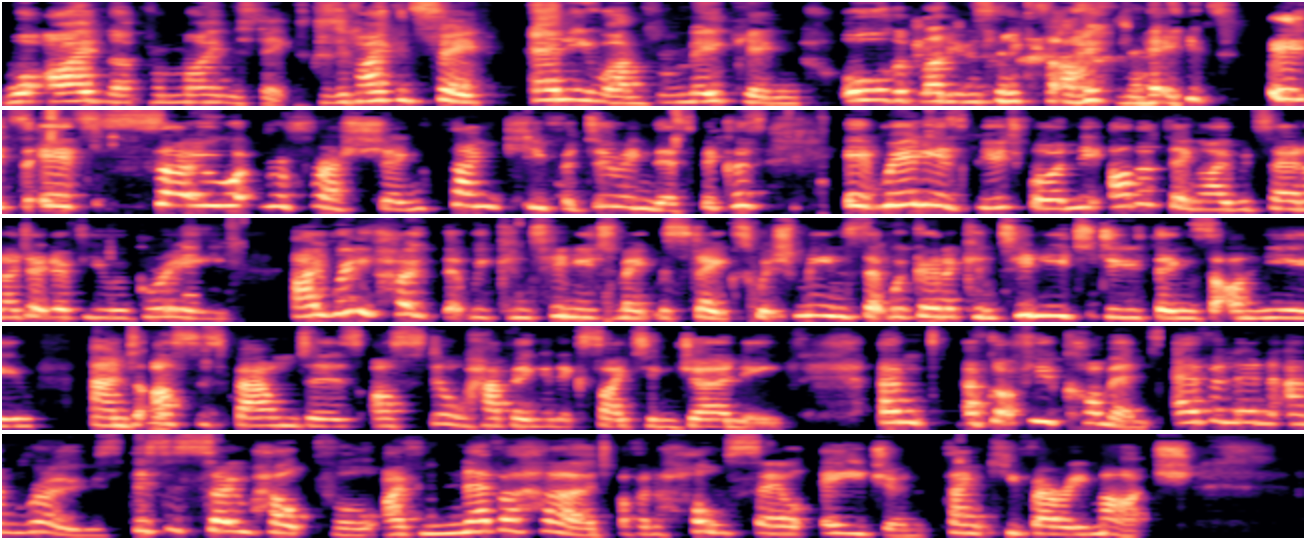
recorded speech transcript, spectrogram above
what I've learned from my mistakes. Because if I can save anyone from making all the bloody mistakes that I've made. It's it's so refreshing. Thank you for doing this because it really is beautiful. And the other thing I would say, and I don't know if you agree, I really hope that we continue to make mistakes, which means that we're going to continue to do things that are new and us as founders are still having an exciting journey. Um, I've got a few comments. Evelyn and Rose, this is so helpful. I've never heard of a wholesale agent. Thank you very much.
